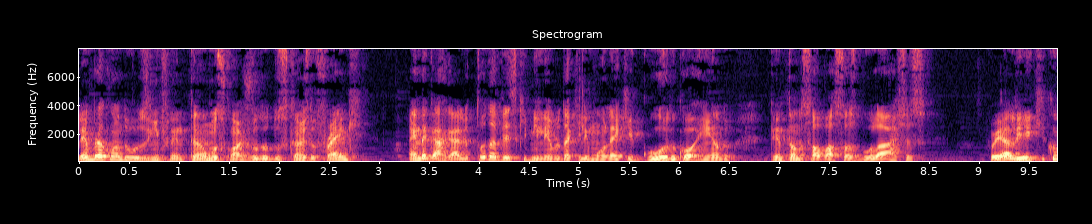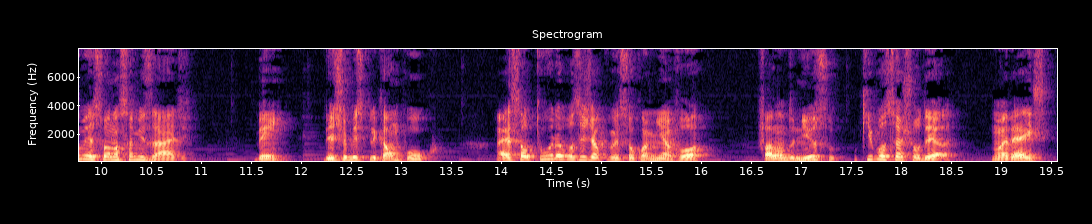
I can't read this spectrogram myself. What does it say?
Lembra quando os enfrentamos com a ajuda dos cães do Frank? Ainda gargalho toda vez que me lembro daquele moleque gordo correndo, tentando salvar suas bolachas. Foi ali que começou a nossa amizade. Bem, deixa eu me explicar um pouco. A essa altura você já conversou com a minha avó. Falando nisso, o que você achou dela? Não é 10?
